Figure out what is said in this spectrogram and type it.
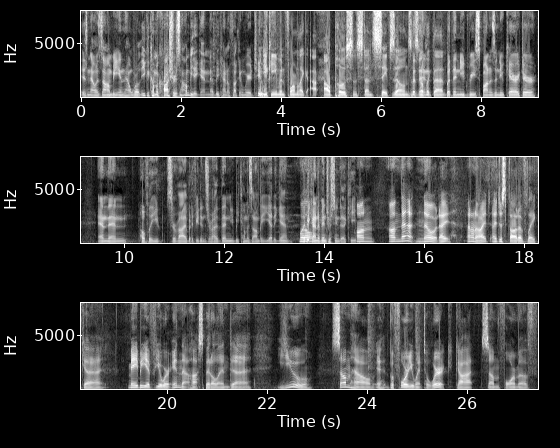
is now a zombie in that world you could come across your zombie again that'd be kind of fucking weird too And you can even form like outposts and stuff, safe zones and But stuff then- like that. but then you'd respawn as a new character and then hopefully you'd survive but if you didn't survive then you become a zombie yet again that'd be kind of interesting to keep on on that note, I I don't know. I I just thought of like uh, maybe if you were in that hospital and uh, you somehow eh, before you went to work got some form of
